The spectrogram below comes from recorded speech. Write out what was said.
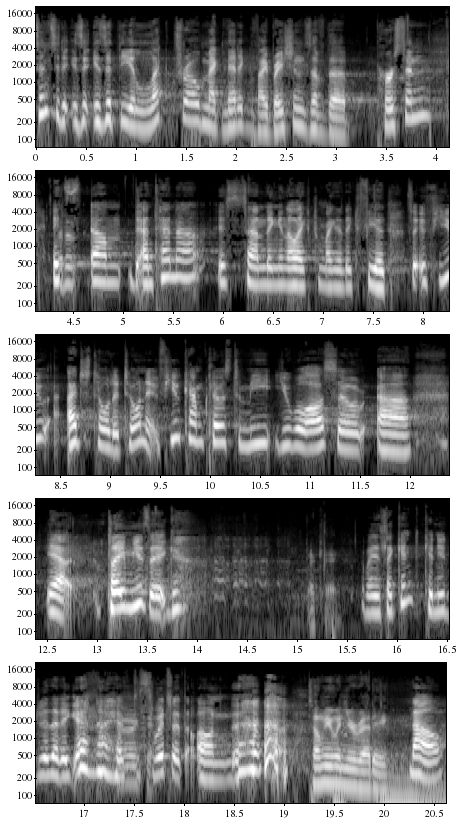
sensitive. Is it is it the electromagnetic vibrations of the person? It's um, the antenna is sending an electromagnetic field. So if you, I just told it, Tony, if you come close to me, you will also, uh, yeah, play music. Okay. Wait a second. Can you do that again? I have okay. to switch it on. Tell me when you're ready. Now.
